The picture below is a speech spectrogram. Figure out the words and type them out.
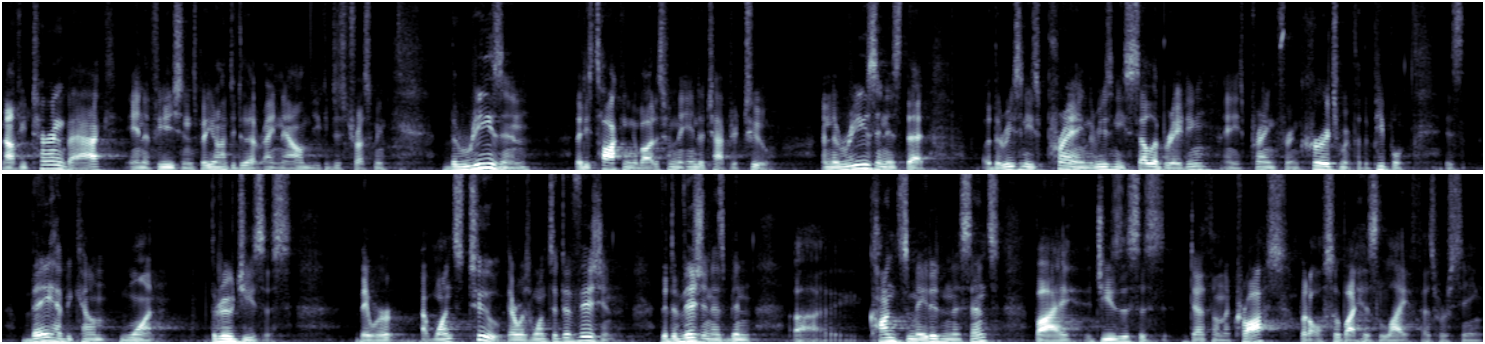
Now, if you turn back in Ephesians, but you don't have to do that right now, you can just trust me. The reason that he's talking about is from the end of chapter 2. And the reason is that uh, the reason he's praying, the reason he's celebrating, and he's praying for encouragement for the people, is they have become one through Jesus. They were at once two. There was once a division. The division has been uh, consummated, in a sense, by Jesus' death on the cross, but also by his life, as we're seeing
